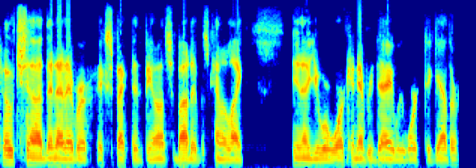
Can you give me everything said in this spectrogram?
coach, uh, than I'd ever expected. To be honest about it, it was kind of like you know, you were working every day. We worked together.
